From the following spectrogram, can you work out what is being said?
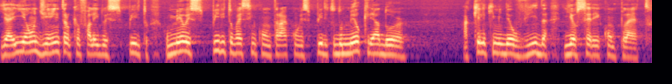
E aí é onde entra o que eu falei do Espírito. O meu Espírito vai se encontrar com o Espírito do meu Criador, aquele que me deu vida, e eu serei completo.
